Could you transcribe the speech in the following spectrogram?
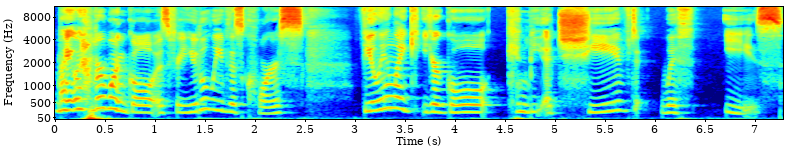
my number one goal is for you to leave this course feeling like your goal can be achieved with ease.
